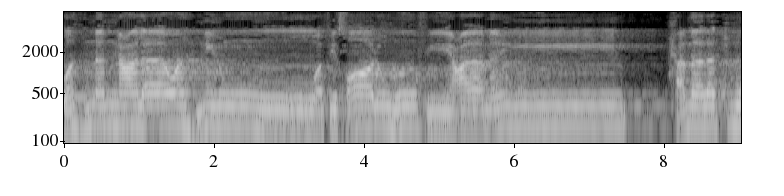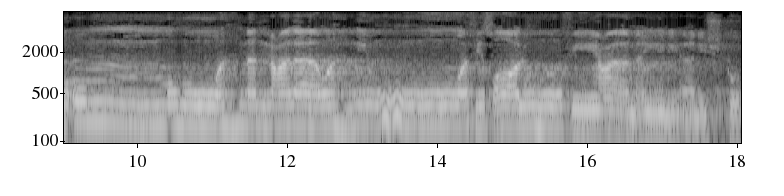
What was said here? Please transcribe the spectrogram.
وهنا على وهن وفصاله في عامين حملته أمه وهنا على وهن وفصاله في عامين أن اشكر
